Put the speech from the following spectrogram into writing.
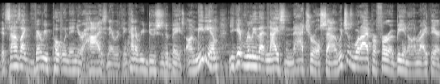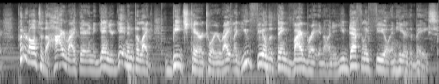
it sounds like very potent in your highs and everything, kind of reduces the bass. On medium, you get really that nice natural sound, which is what I prefer it being on right there. Put it on to the high right there, and again, you're getting into like beach territory, right? Like you feel the thing vibrating on you. You definitely feel and hear the bass.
